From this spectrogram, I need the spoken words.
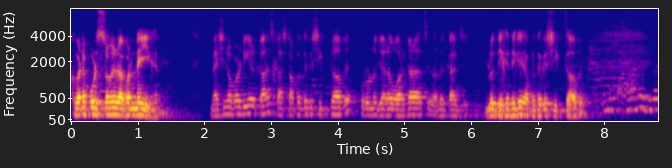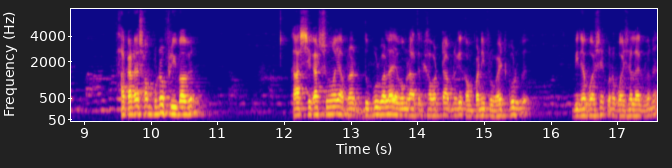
খুব একটা পরিশ্রমের ব্যাপার নেই এখানে। মেশিন অপারেটিংয়ের কাজ, কাজটা আপনাদেরকে শিখতে হবে। পুরনো যারা ওয়ার্কার আছে, তাদের কাজগুলো দেখে দেখে আপনাদেরকে শিখতে হবে। থাকাটা সম্পূর্ণ ফ্রি পাবেন। কাজ শেখার সময় আপনার দুপুরবেলা এবং রাতের খাবারটা আপনাকে কোম্পানি প্রোভাইড করবে। বিনা পয়সায়, কোনো পয়সা লাগবে না।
